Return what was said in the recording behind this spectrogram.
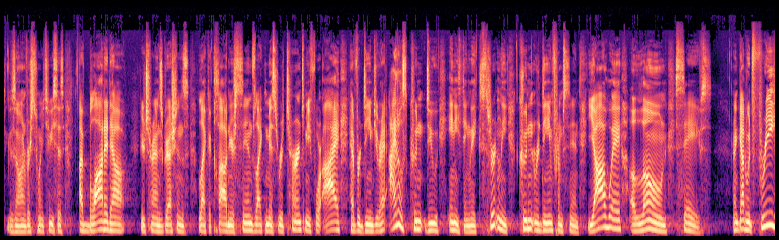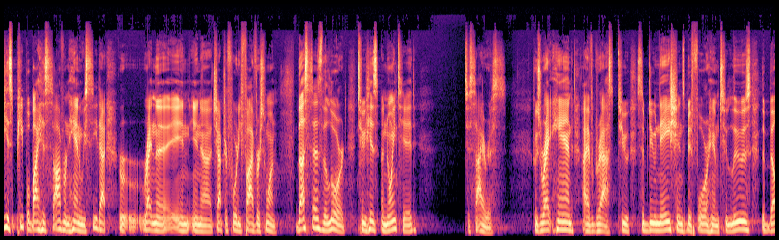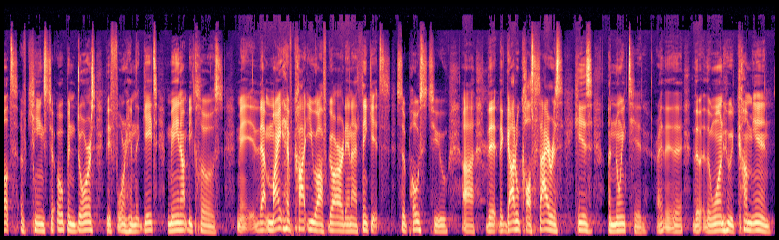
He goes on, verse 22, he says, I've blotted out your transgressions like a cloud and your sins like mist. Return to me, for I have redeemed you. Right? Idols couldn't do anything. They certainly couldn't redeem from sin. Yahweh alone saves. And God would free his people by his sovereign hand. We see that right in, the, in, in uh, chapter 45, verse 1. Thus says the Lord to his anointed, to Cyrus whose right hand I have grasped, to subdue nations before him, to loose the belts of kings, to open doors before him, that gates may not be closed. May, that might have caught you off guard, and I think it's supposed to, uh, that, that God will call Cyrus his anointed, right? The, the, the one who would come in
